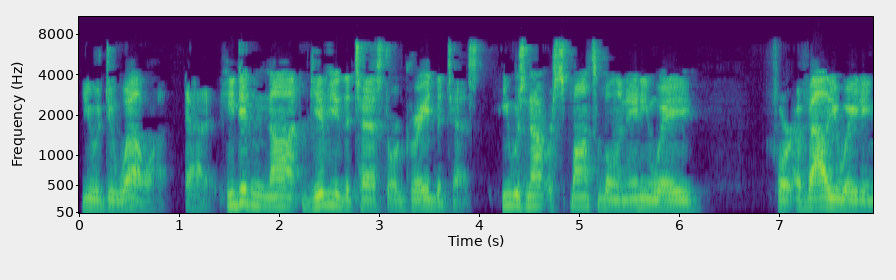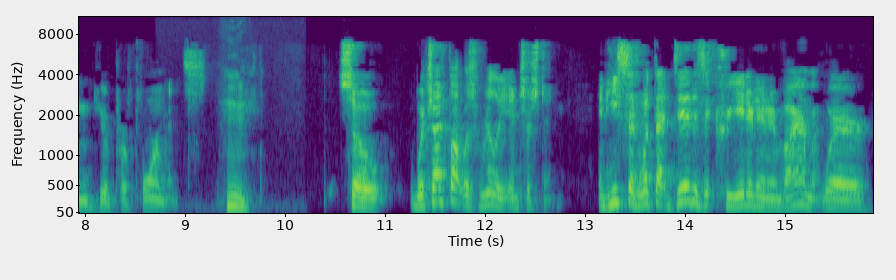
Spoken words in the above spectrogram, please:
you would do well at it. He did not give you the test or grade the test. He was not responsible in any way for evaluating your performance. Hmm. So, which I thought was really interesting. And he said what that did is it created an environment where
